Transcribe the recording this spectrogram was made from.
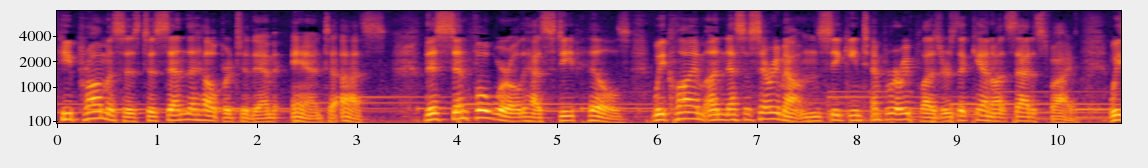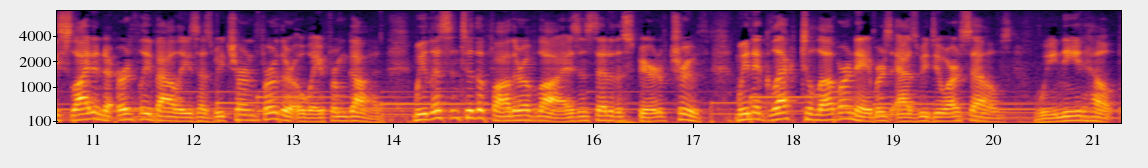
he promises to send the Helper to them and to us. This sinful world has steep hills. We climb unnecessary mountains seeking temporary pleasures that cannot satisfy. We slide into earthly valleys as we turn further away from God. We listen to the father of lies instead of the spirit of truth. We neglect to love our neighbors as we do ourselves. We need help.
